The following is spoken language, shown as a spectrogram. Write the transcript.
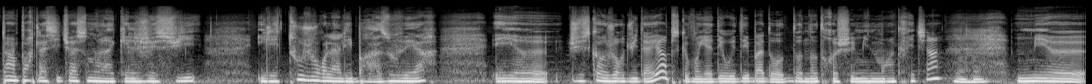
peu importe la situation dans laquelle je suis, il est toujours là, les bras ouverts. Et euh, jusqu'à aujourd'hui d'ailleurs, parce que bon, il y a des hauts bas dans, dans notre cheminement chrétien. Mais, euh,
